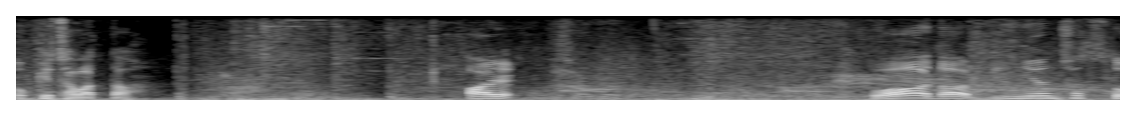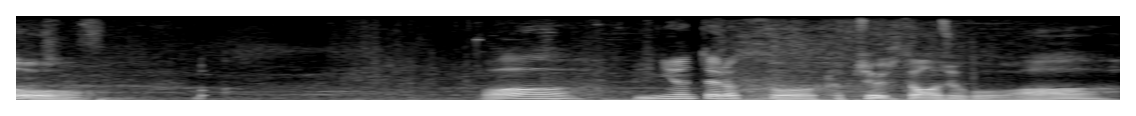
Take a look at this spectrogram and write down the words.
오케이, 잡았다. 아예. 와, 나 미니언 쳤어. 와, 미니언 때렸어. 겹쳐 있어가지고, 와.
